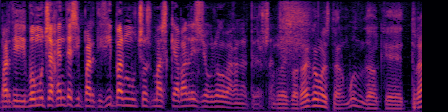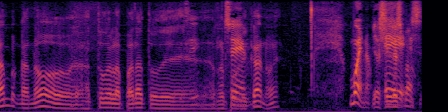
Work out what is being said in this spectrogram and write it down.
Participó mucha gente, si participan muchos más que avales, yo creo que va a ganar Pedro Sánchez. Recordad cómo está el mundo, que Trump ganó a todo el aparato de Sí. republicano, ¿eh? Bueno, Y así eh, les va. s-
